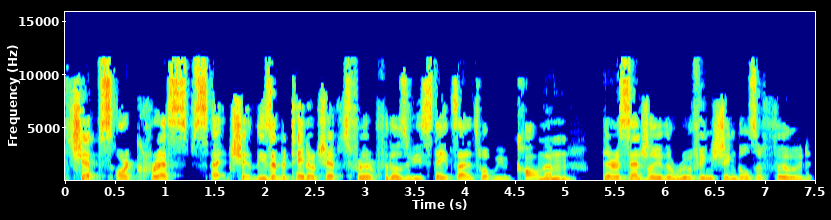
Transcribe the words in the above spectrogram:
chips or crisps, uh, chi- these are potato chips for, for those of you stateside. It's what we would call them. Mhm. They're essentially the roofing shingles of food.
